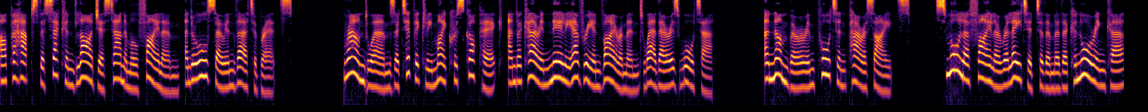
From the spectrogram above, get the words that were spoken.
are perhaps the second largest animal phylum, and are also invertebrates. Roundworms are typically microscopic, and occur in nearly every environment where there is water. A number are important parasites. Smaller phyla related to them are the Kinorhyncha,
